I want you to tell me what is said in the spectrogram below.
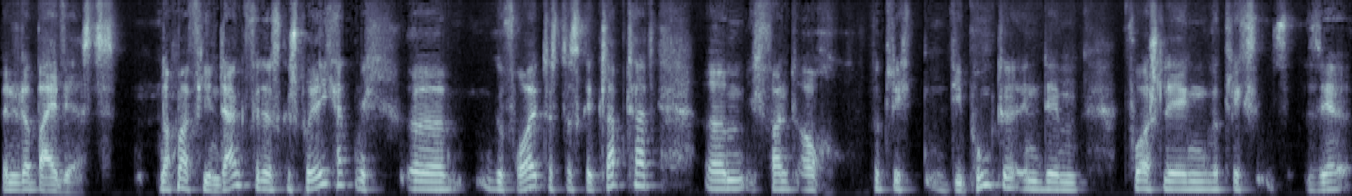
wenn du dabei wärst. Nochmal vielen Dank für das Gespräch. Hat mich äh, gefreut, dass das geklappt hat. Ähm, ich fand auch wirklich die Punkte in den Vorschlägen wirklich sehr,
